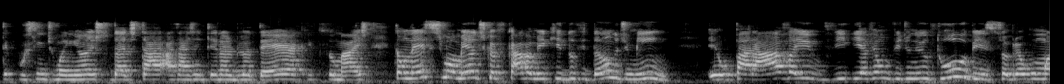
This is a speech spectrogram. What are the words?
ter cursinho de manhã, estudar de tar a tarde inteira na biblioteca e tudo mais? Então, nesses momentos que eu ficava meio que duvidando de mim, eu parava e vi, ia ver um vídeo no YouTube sobre alguma.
